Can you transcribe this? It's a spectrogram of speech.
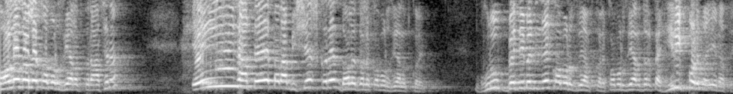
দলে দলে কবর জিয়ারত করে, আছে না? এই রাতে তারা বিশেষ করে দলে দলে কবর জিয়ারত করে। গ্রুপ বেদি বেদি যে কবর জিয়ারত করে, কবর জিয়ারতের একটা হিরিক পড়ে যায় এই রাতে।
